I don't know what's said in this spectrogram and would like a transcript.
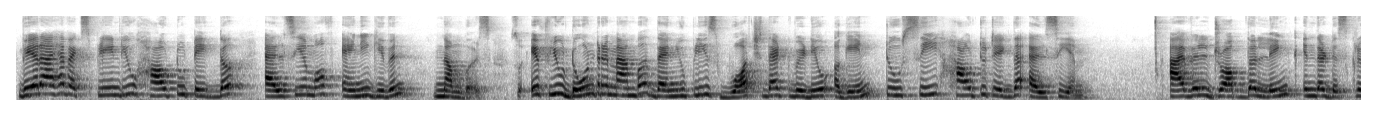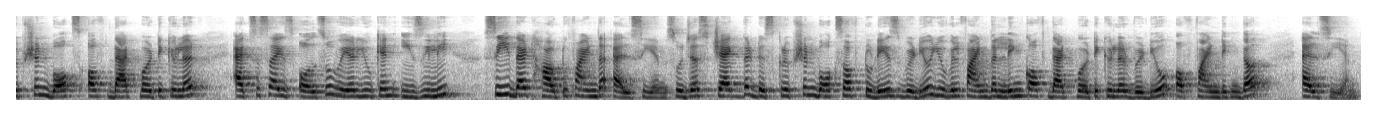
where I have explained you how to take the LCM of any given numbers. So if you don't remember then you please watch that video again to see how to take the LCM. I will drop the link in the description box of that particular exercise also where you can easily see that how to find the LCM. So just check the description box of today's video. You will find the link of that particular video of finding the LCM.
